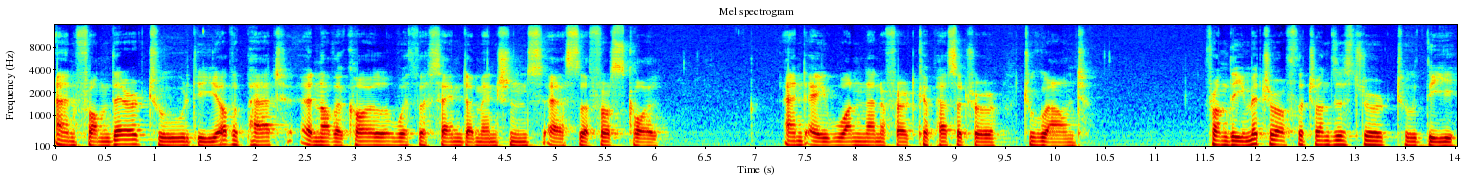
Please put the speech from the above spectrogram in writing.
and from there to the other pad another coil with the same dimensions as the first coil and a 1 nanofarad capacitor to ground. From the emitter of the transistor to the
